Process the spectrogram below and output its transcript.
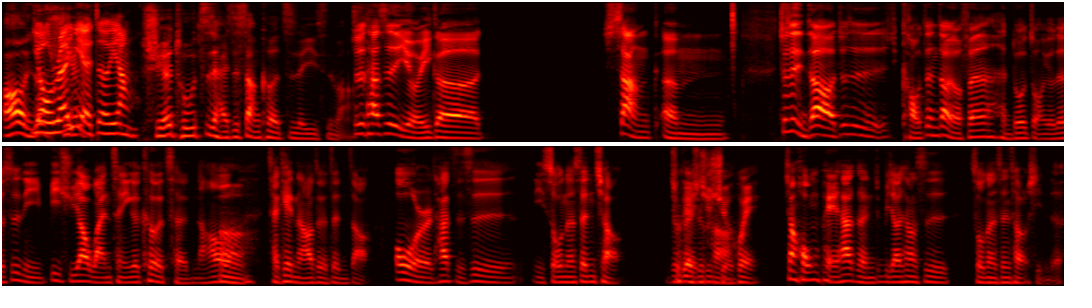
哦，你说有人学也这样，学徒制还是上课制的意思吗？就是它是有一个上嗯，就是你知道，就是考证照有分很多种，有的是你必须要完成一个课程，然后嗯，才可以拿到这个证照；偶尔它只是你熟能生巧，你就可以去学会。像烘焙，它可能就比较像是熟能生巧型的。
